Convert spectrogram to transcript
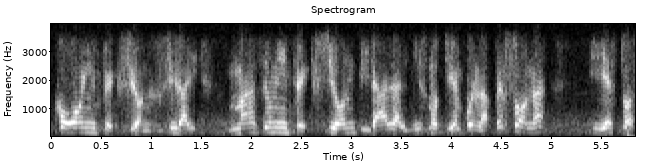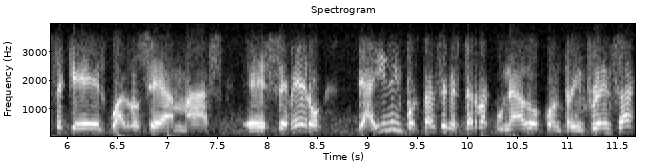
coinfección, es decir, hay más de una infección viral al mismo tiempo en la persona y esto hace que el cuadro sea más eh, severo. De ahí la importancia en estar vacunado contra influenza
